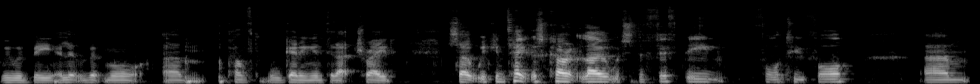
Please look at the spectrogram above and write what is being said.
we would be a little bit more um, comfortable getting into that trade. So we can take this current low, which is the 15,424. Um,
